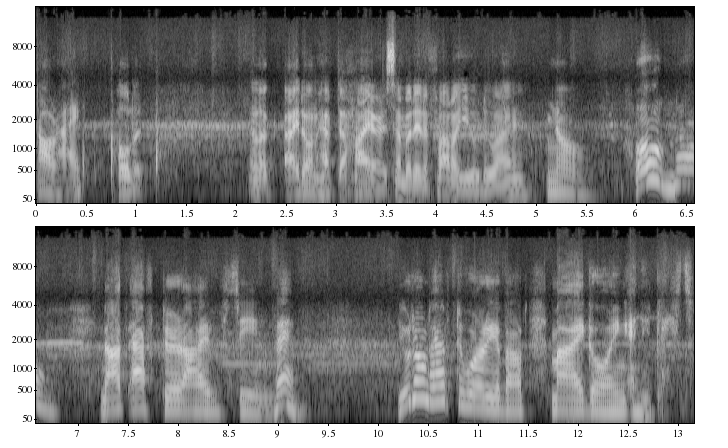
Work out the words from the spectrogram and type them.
All right. Hold it. Now, look, I don't have to hire somebody to follow you, do I? No. Oh, no. Not after I've seen them. You don't have to worry about my going anyplace.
